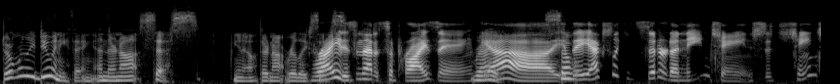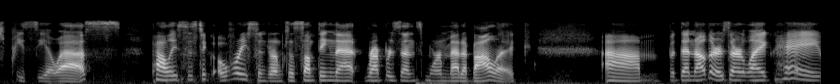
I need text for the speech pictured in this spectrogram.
don't really do anything, and they're not cysts. You know, they're not really cis. Right. Isn't that surprising? Right. Yeah. So- they actually considered a name change to change PCOS, polycystic ovary syndrome, to something that represents more metabolic. Um, but then others are like, hey,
